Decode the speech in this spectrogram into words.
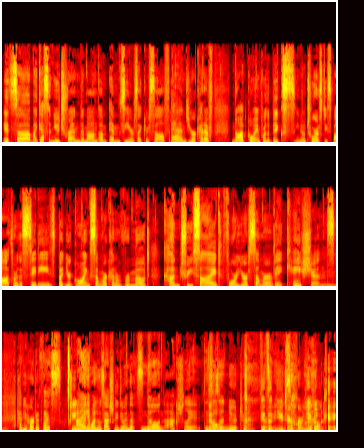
It's, um, I guess, a new trend among um, MZers like yourself. And you're kind of not going for the big, you know, touristy spots or the cities, but you're going somewhere kind of remote, countryside for your summer vacations. Have you heard of this? Do you know I- anyone who's actually doing this? No, no, actually, this No. is a new term. for It's a me, new term so- from you. Okay.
